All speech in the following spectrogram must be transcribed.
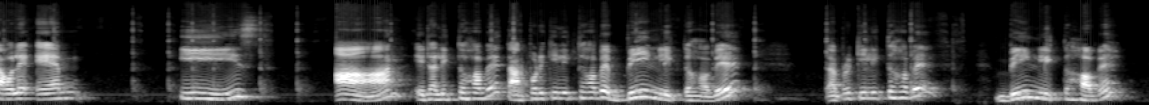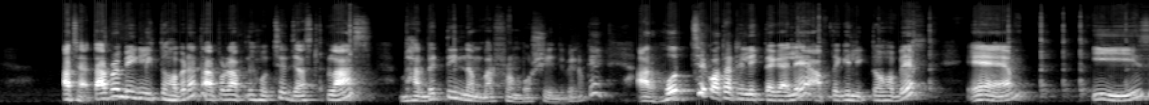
তাহলে এম ইজ আর এটা লিখতে হবে, তারপরে কি লিখতে হবে? বিং লিখতে হবে, তারপরে কি লিখতে হবে? বিং লিখতে হবে আচ্ছা তারপরে বিং লিখতে হবে না, তারপরে আপনি হচ্ছে জাস্ট প্লাস ভার্বের তিন নাম্বার ফর্ম বসিয়ে দিবেন ওকে আর হচ্ছে কথাটি লিখতে গেলে আপনাকে লিখতে হবে এম ইজ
